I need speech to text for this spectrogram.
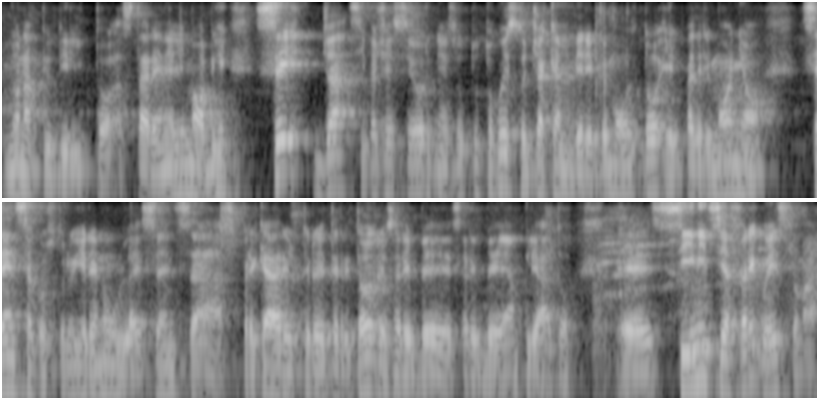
non ha più diritto a stare negli immobili. Se già si facesse ordine su tutto questo già cambierebbe molto e il patrimonio senza costruire nulla e senza sprecare ulteriore territorio sarebbe, sarebbe ampliato. Eh, si inizia a fare questo, ma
